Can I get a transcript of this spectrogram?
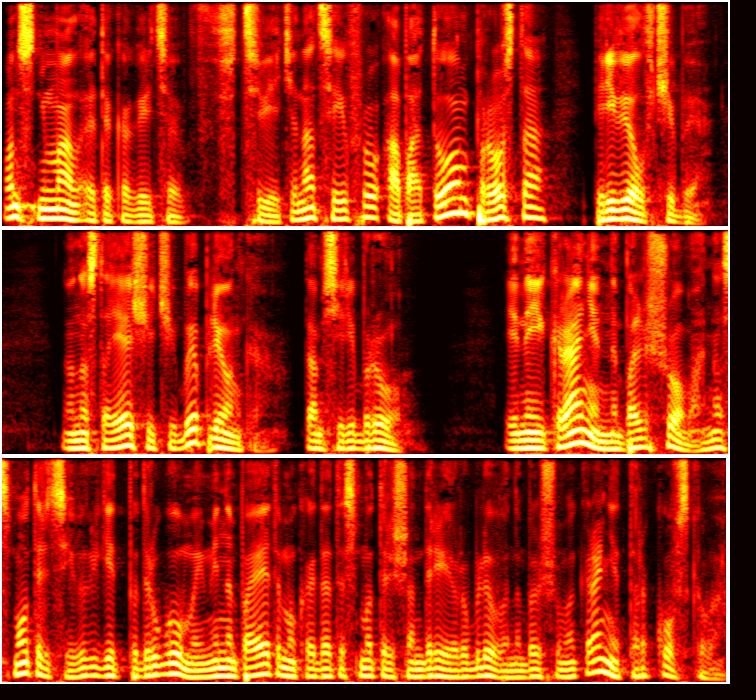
Он снимал это, как говорится, в цвете на цифру, а потом просто перевел в ЧБ. Но настоящий ЧБ пленка, там серебро. И на экране, на большом, она смотрится и выглядит по-другому. Именно поэтому, когда ты смотришь Андрея Рублева на большом экране, Тарковского,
